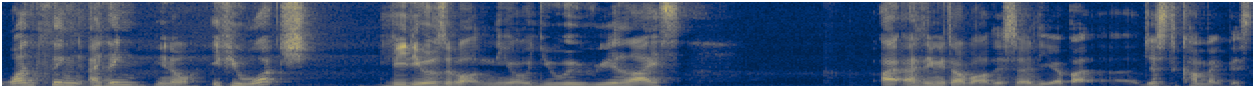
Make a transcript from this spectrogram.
one thing I think you know if you watch videos about NIO, you will realize. I, I think we talked about this earlier, but uh, just to come back this,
